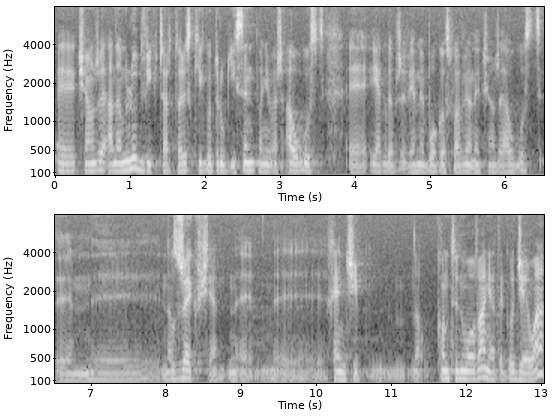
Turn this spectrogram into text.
e, książę Adam Ludwik Czartoryski, jego drugi syn, ponieważ August, e, jak dobrze wiemy, błogosławiony książę August no, zrzekł się chęci no, kontynuowania tego dzieła,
